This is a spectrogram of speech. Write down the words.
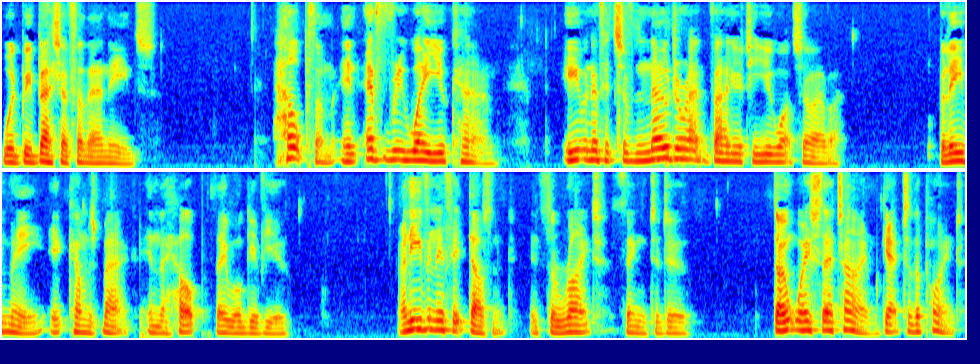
would be better for their needs. Help them in every way you can even if it's of no direct value to you whatsoever. Believe me, it comes back in the help they will give you. And even if it doesn't, it's the right thing to do. Don't waste their time, get to the point.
